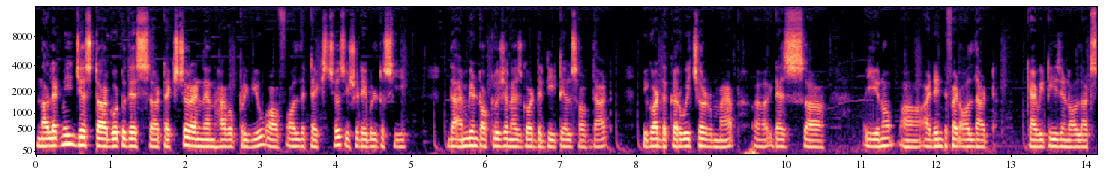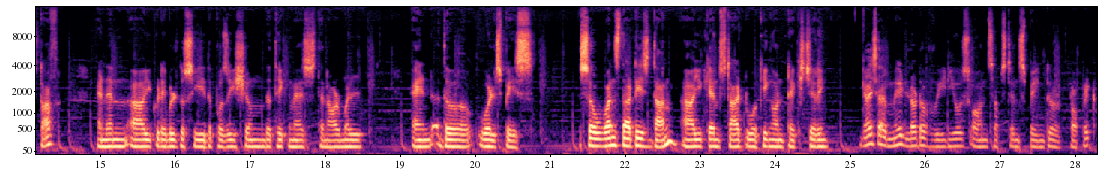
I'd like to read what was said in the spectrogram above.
Now let me just uh, go to this uh, texture and then have a preview of all the textures. You should be able to see the ambient occlusion has got the details of that. You got the curvature map. Uh, it has, uh, you know, uh, identified all that cavities and all that stuff. And then uh, you could able to see the position, the thickness, the normal, and the world space. So once that is done, you can start working on texturing guys i've made a lot of videos on substance painter topic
